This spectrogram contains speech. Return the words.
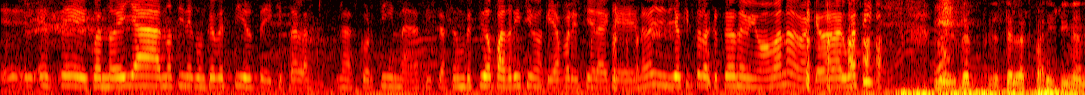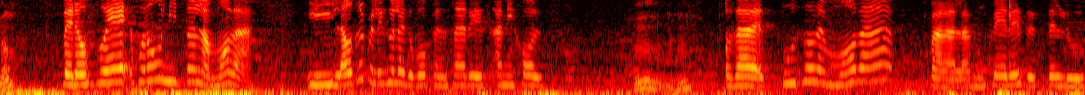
eh, este cuando ella no tiene con qué vestirse y quita las, las cortinas y se hace un vestido padrísimo que ya pareciera que, ¿no? Y yo quito las cortinas de mi mamá, no me va a quedar algo así. De, de telas parisina, ¿no? Pero fue, fue un hito en la moda. Y la otra película que puedo pensar es Annie Hall. Mm. O sea, puso de moda para las mujeres este look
